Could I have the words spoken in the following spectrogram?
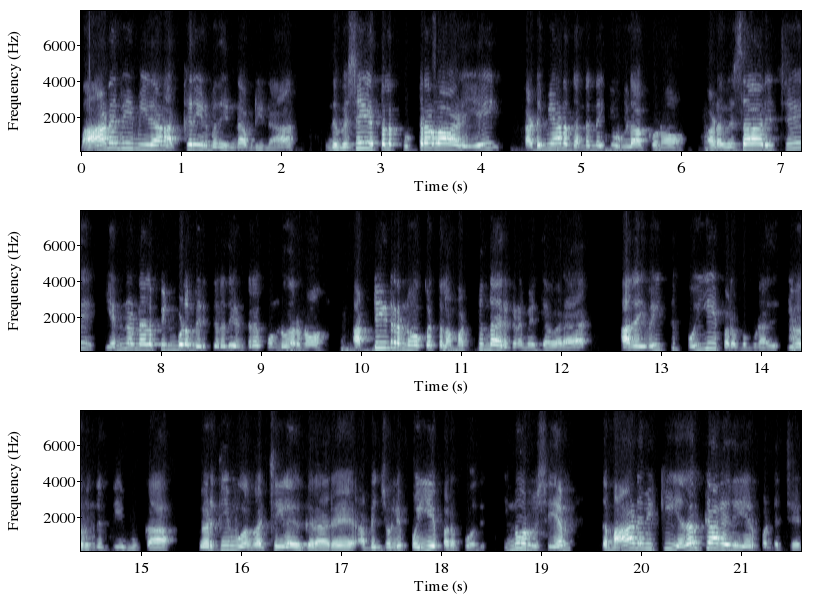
மாணவி மீதான அக்கறை என்பது என்ன அப்படின்னா இந்த விஷயத்துல குற்றவாளியை கடுமையான தண்டனைக்கு உள்ளாக்கணும். அவனை விசாரிச்சு என்னென்ன பின்புலம் இருக்கிறது என்ற கொண்டு வரணும் அப்படின்ற நோக்கத்துல மட்டும்தான் இருக்கணுமே தவிர அதை வைத்து பொய்யை பரப்பக்கூடாது. இவர் வந்து திமுக இவர் திமுக கட்சியில இருக்கிறாரு அப்படின்னு சொல்லி பொய்யை பரப்புவது. இன்னொரு விஷயம் இந்த மாணவிக்கு எதற்காக இது ஏற்பட்டுச்சு?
